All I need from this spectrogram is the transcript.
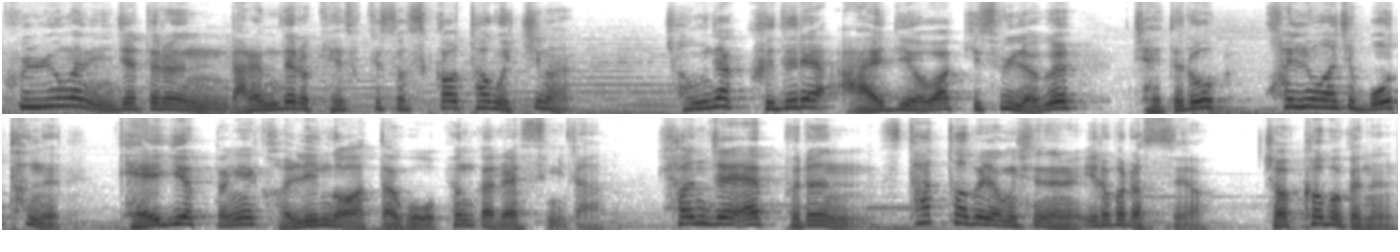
훌륭한 인재들은 나름대로 계속해서 스카우트하고 있지만 정작 그들의 아이디어와 기술력을 제대로 활용하지 못하는 대기업병에 걸린 것 같다고 평가를 했습니다. 현재 애플은 스타트업의 정신을 잃어버렸어요. 저커버그는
